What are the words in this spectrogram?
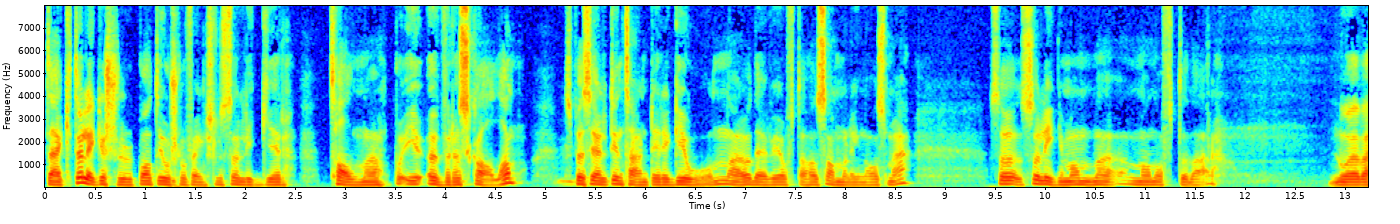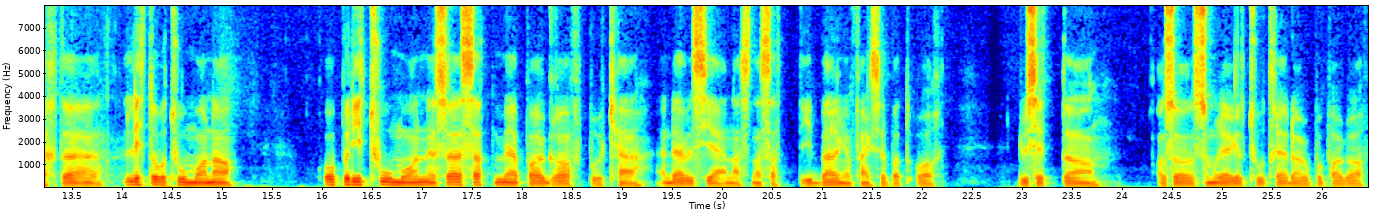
det er ikke til å legge skjul på at i Oslo fengsel så ligger tallene på, i øvre skalaen. Spesielt internt i regionen er jo det vi ofte har sammenligna oss med. Så, så ligger man, man ofte der. Nå har jeg vært der litt over to måneder, og på de to månedene så har jeg sett mer paragrafbruk her enn det vil si jeg nesten har sett i Bergen fengsel på et år. Du sitter altså som regel to-tre dager på paragraf.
